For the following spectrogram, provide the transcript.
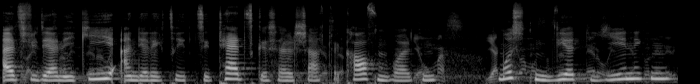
als wir die Energie an die Elektrizitätsgesellschaft verkaufen wollten, mussten wir diejenigen,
